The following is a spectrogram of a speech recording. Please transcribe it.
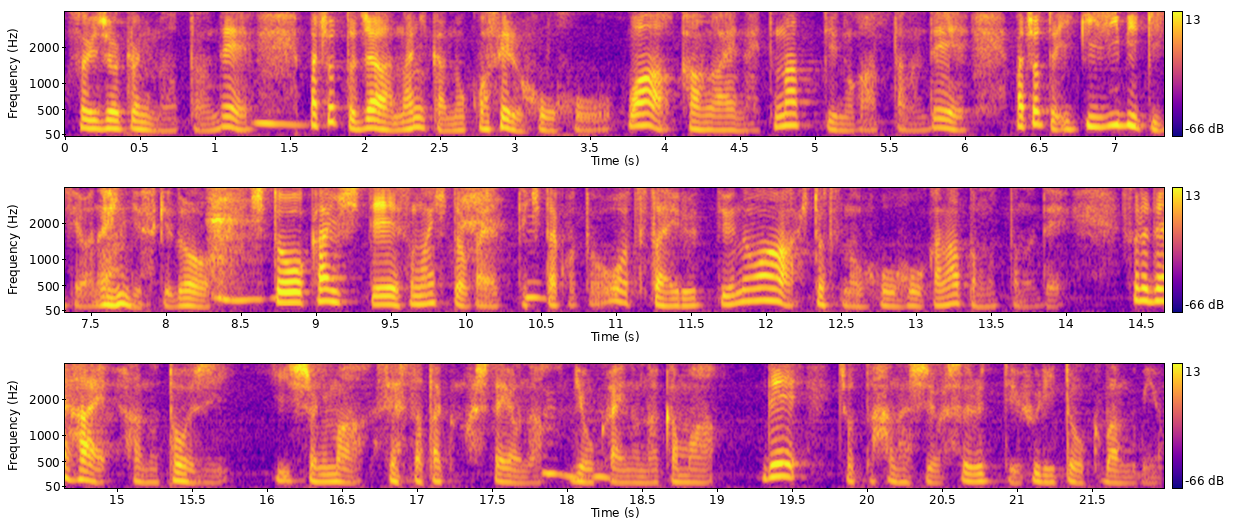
そういう状況にもなったので、うん、まあ、ちょっとじゃあ何か残せる方法は考えないとなっていうのがあったので、まあ、ちょっと生き字引ではないんですけど、人を介してその人がやってきたことを伝えるっていうのは一つの方法かなと思ったので、それではい、あの当時一緒にまあ切磋琢磨したような業界の仲間でちょっと話をするっていうフリートーク番組を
